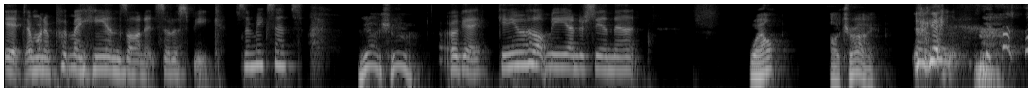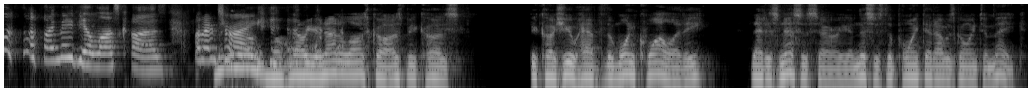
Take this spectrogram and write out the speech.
it. I want to put my hands on it, so to speak. Does that make sense? Yeah, sure. Okay. Can you help me understand that? Well, I'll try. Okay. I may be a lost cause, but I'm trying. No, no, no, you're not a lost cause because because you have the one quality that is necessary, and this is the point that I was going to make.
